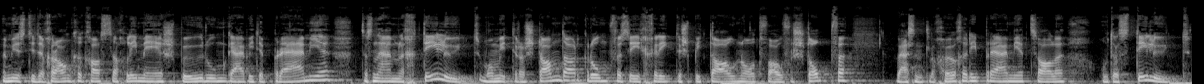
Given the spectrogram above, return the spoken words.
man müsste der Krankenkasse ein bisschen mehr Spielraum geben in den Prämien, dass nämlich die Leute, die mit einer Standardgrundversicherung den Spitalnotfall verstopfen, wesentlich höhere Prämien zahlen und dass die Leute,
